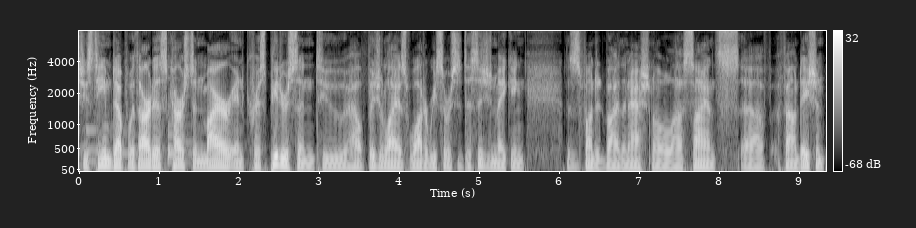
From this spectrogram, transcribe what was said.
She's teamed up with artists Carsten Meier and Chris Peterson to help visualize water resources decision making. This is funded by the National uh, Science uh, Foundation.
